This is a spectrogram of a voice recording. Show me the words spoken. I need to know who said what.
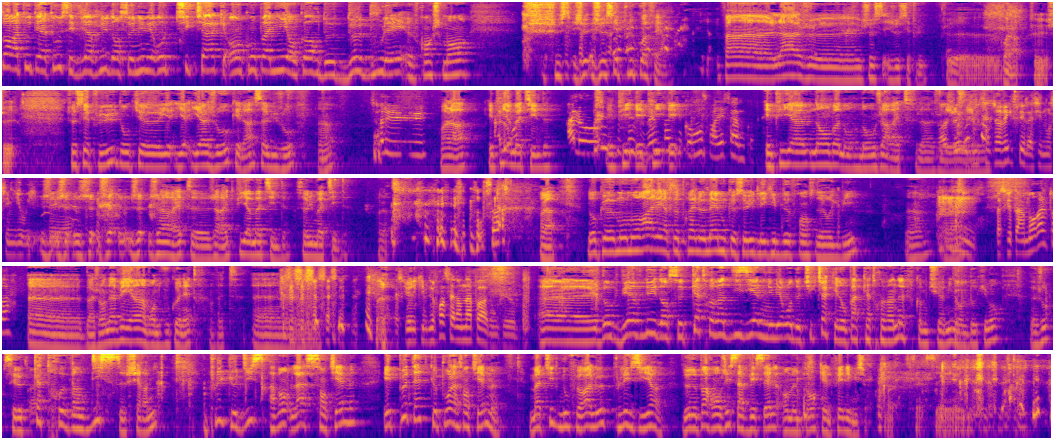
Speaker 1: Bonsoir à toutes et à tous et bienvenue dans ce numéro de Chic Chac en compagnie encore de deux boulets. Euh, franchement, je, je, je sais plus quoi faire. Enfin, là, je, je sais, je sais plus. Je, voilà, je, je, je sais plus. Donc, il y, a, y a Jo qui est là. Salut Jo. Hein
Speaker 2: Salut.
Speaker 1: Voilà. Et puis il y a Mathilde. Et puis et puis
Speaker 3: et... tu commences par les femmes quoi.
Speaker 1: Et puis il y a non bah non non j'arrête là.
Speaker 2: Je, ah, je, je, me sens vexé là sinon c'est me dit oui.
Speaker 1: J'arrête j'arrête puis il y a Mathilde. Salut Mathilde. Voilà.
Speaker 3: Bonsoir.
Speaker 1: Voilà. Donc euh, mon moral est à peu près le même que celui de l'équipe de France de rugby. Hein, voilà.
Speaker 2: Parce que t'as un moral, toi?
Speaker 1: Euh, Bah j'en avais un avant de vous connaître, en fait. Euh...
Speaker 2: Parce que l'équipe de France, elle en a pas, donc.
Speaker 1: Euh... euh donc bienvenue dans ce 90e numéro de Chick Chack et non pas 89 comme tu as mis dans le document. Euh, jour, c'est le 90, cher ami. Plus que 10 avant la centième. Et peut-être que pour la centième, Mathilde nous fera le plaisir de ne pas ranger sa vaisselle en même temps qu'elle fait l'émission. Voilà, c'est...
